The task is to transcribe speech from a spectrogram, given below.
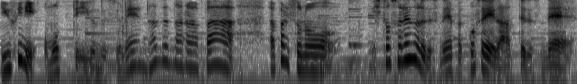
いうふうに思っているんですよね。なぜならばやっぱりその人それぞれですねやっぱ個性があってですね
